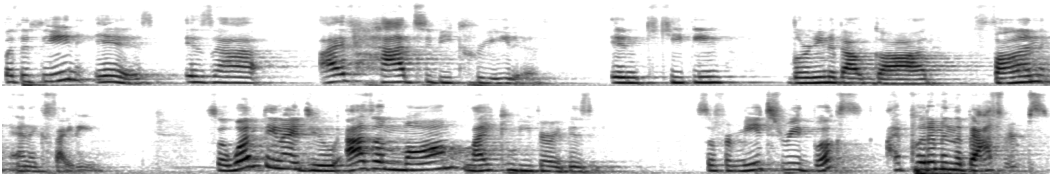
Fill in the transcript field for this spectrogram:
But the thing is, is that I've had to be creative in keeping learning about God fun and exciting. So, one thing I do as a mom, life can be very busy. So, for me to read books, I put them in the bathrooms.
